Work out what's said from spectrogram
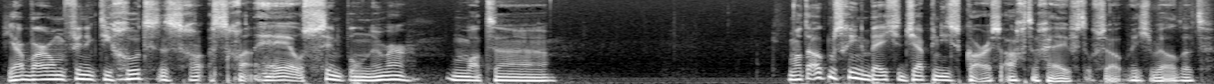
ja, waarom vind ik die goed? Het is, gewoon, het is gewoon een heel simpel nummer. Wat... Uh, wat ook misschien een beetje Japanese Cars-achtig heeft of zo. Weet je wel, dat...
